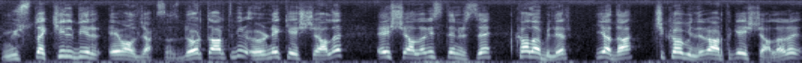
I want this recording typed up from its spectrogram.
müstakil bir ev alacaksınız. 4 artı bir örnek eşyalı. Eşyalar istenirse kalabilir ya da çıkabilir. Artık eşyaları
